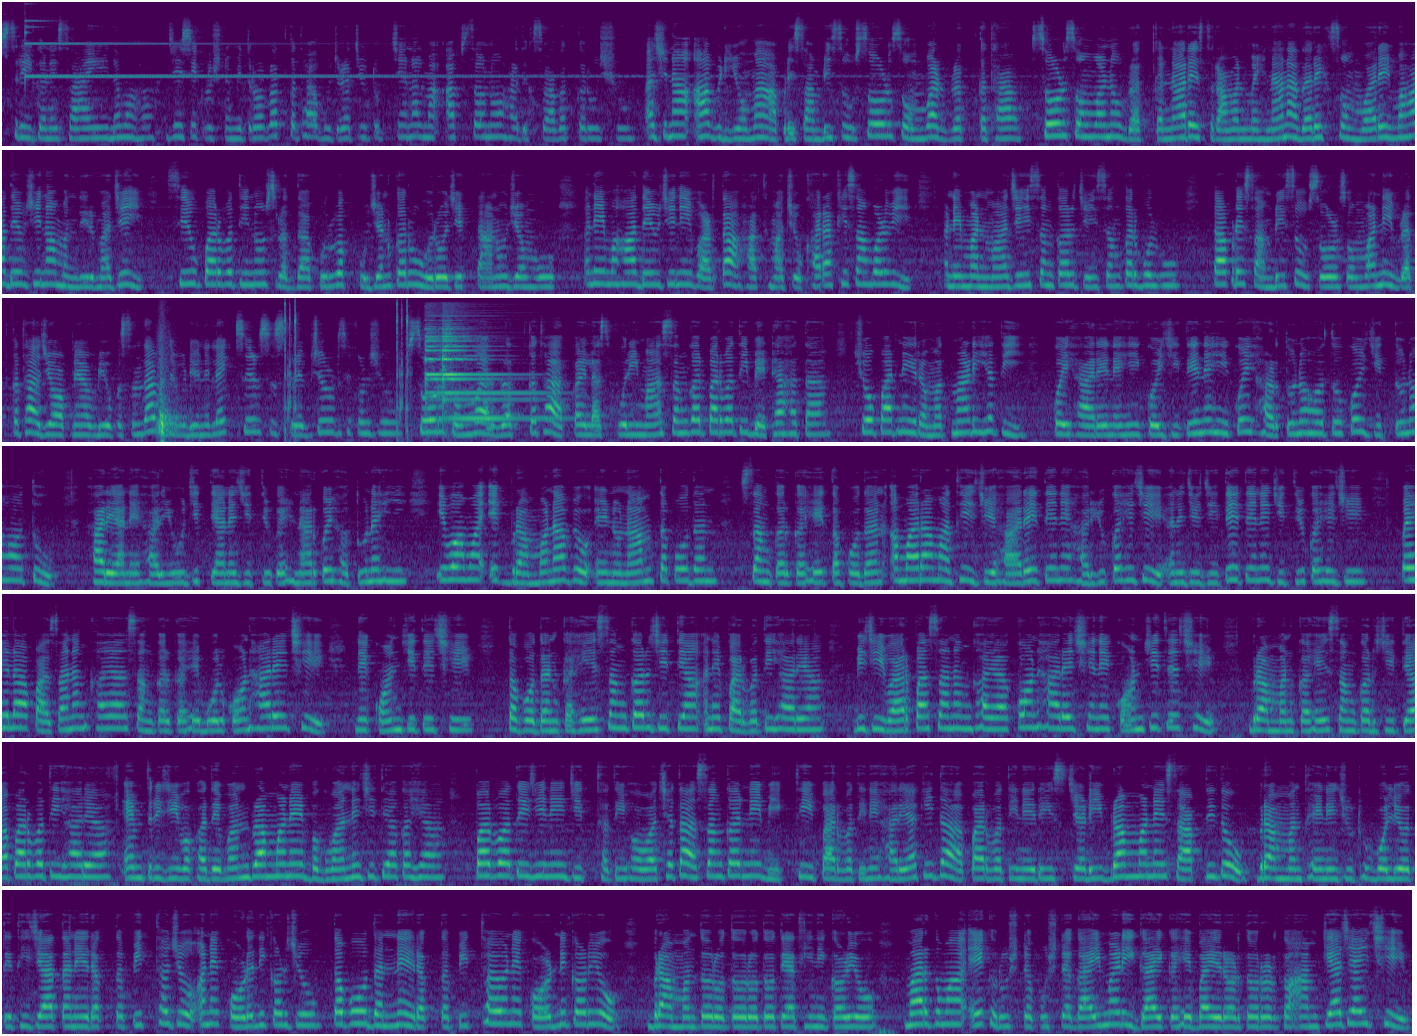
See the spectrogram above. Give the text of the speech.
શ્રી ગણેશાય નમઃ. જય શ્રી કૃષ્ણ મિત્રો, વ્રત કથા ગુજરાત યુટ્યુબ ચેનલમાં આપ સૌનું હાર્દિક સ્વાગત કરું છું. આજના આ વિડીયોમાં આપણે સાંભળીશું સોળ સોમવાર વ્રત કથા. સોળ સોમવારનું વ્રત કરનારે શ્રાવણ મહિનાના દરેક સોમવારે મહાદેવજીના મંદિરમાં જઈ શિવ પાર્વતીનું શ્રદ્ધાપૂર્વક પૂજન કરવું, રોજ એક ટાણું જમવું અને મહાદેવજીની વાર્તા હાથમાં ચોખા રાખી સાંભળવી અને મનમાં જય શંકર જય શંકર બોલવું. તો આપણે સાંભળીશું સોળ સોમવારની વ્રત કથા જો આપને આ વીડિયો પસંદ આવે તો વિડીયોને લાઈક, શેર સબસ્ક્રાઈબ જરૂરથી કરજો. સોળ સોમવાર વ્રતકથા. કૈલાસપુરીમાં શંકર પાર્વતી બેઠા હતા. ચોપાટની રમત માડી હતી. કોઈ હારે નહીં, કોઈ જીતે નહીં, કોઈ હારતું નહોતું કોઈ જીતતું નહોતું હાર્યાને હાર્યું, જીત્યાને જીત્યું કહેનાર કોઈ હતું નહીં. એવામાં એક બ્રાહ્મણ આવ્યો, એનું નામ તપોધન. શંકર કહે, તપોધન અમારામાંથી જે હારે તેને હાર્યું કહે છે અને જે જીતે તેને જીત્યું કહે છે. પહેલાં પાસા નંખાયા, શંકર કહે, બોલ કોણ હારે છે ને કોણ જીતે છે? તપોધન કહે, શંકર જીત્યા અને પાર્વતી હાર્યા. બીજી વાર પાસા નંખાયા કોણ હારે છે ને કોણ જીતે છે? બ્રાહ્મણ કહે, શંકર જીત્યા, પાર્વતી હાર્યા. એમ ત્રીજી વખતે પણ બ્રાહ્મણે ભગવાનને જીત્યા કહ્યા. પાર્વતીજીની જીત થતી હોવા છતાં શંકરની બીકથી પાર્વતીને હાર્યા કીધા. પાર્વતીને રીસ ચડી બ્રાહ્મણે સાપ દીધો. બ્રાહ્મણ થઈને જૂઠું બોલ્યો, તેથી જાત અને રક્તપિત્ત થજો અને કોળ નીકળજો. તપોધનને રક્તપિત્ત થયો અને કોળ નીકળ્યો. બ્રાહ્મણ તો રોતો રોતો ત્યાંથી નીકળ્યો. માર્ગમાં એક હૃષ્ટપુષ્ટ ગાય મળી. ગાય કહે ભાઈ રડતો રડતો આમ ક્યાં જાય છે?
